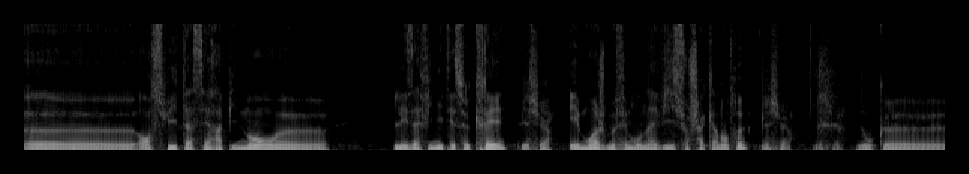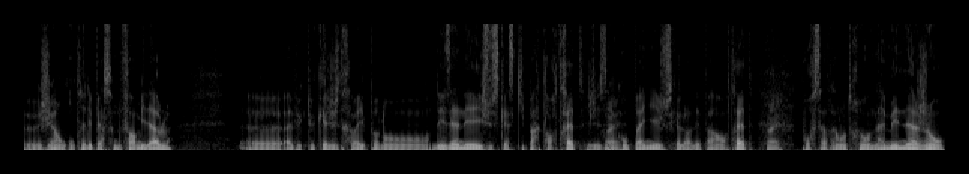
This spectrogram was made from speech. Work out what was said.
Euh, ensuite, assez rapidement, les affinités se créent Bien sûr, et moi, je me fais mon avis sur chacun d'entre eux. bien sûr, bien sûr. Donc, euh, j'ai rencontré des personnes formidables euh, avec lesquelles j'ai travaillé pendant des années jusqu'à ce qu'ils partent en retraite. Je les ai Ouais. accompagnés jusqu'à leur départ en retraite. Ouais. Pour certains d'entre eux, en aménageant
